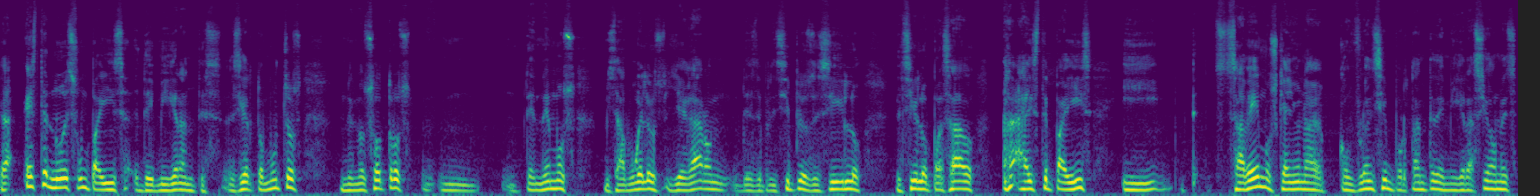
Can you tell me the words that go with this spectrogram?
Sea, este no es un país de migrantes, es cierto, muchos de nosotros mm, tenemos, mis abuelos llegaron desde principios del siglo, del siglo pasado a este país y sabemos que hay una confluencia importante de migraciones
